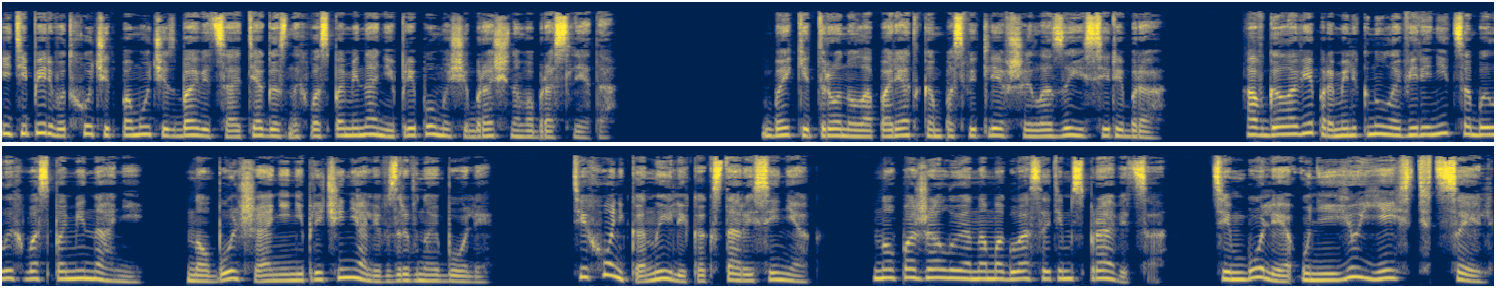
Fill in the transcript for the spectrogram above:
и теперь вот хочет помочь избавиться от тягостных воспоминаний при помощи брачного браслета. Бекки тронула порядком посветлевшей лозы и серебра, а в голове промелькнула вереница былых воспоминаний, но больше они не причиняли взрывной боли тихонько ныли, как старый синяк. Но, пожалуй, она могла с этим справиться. Тем более у нее есть цель.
